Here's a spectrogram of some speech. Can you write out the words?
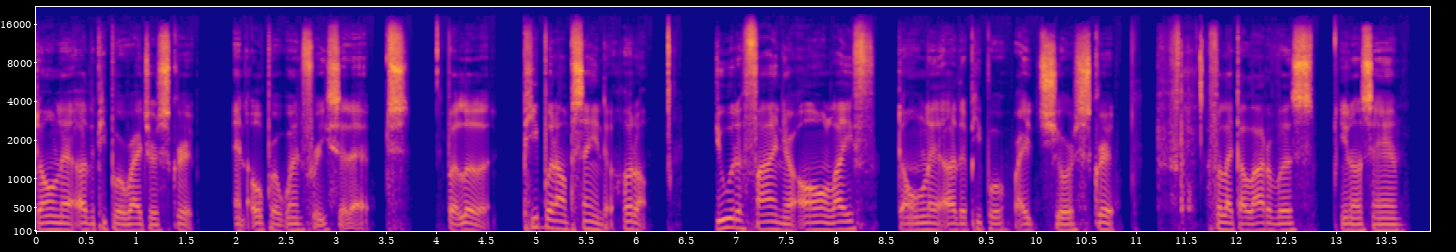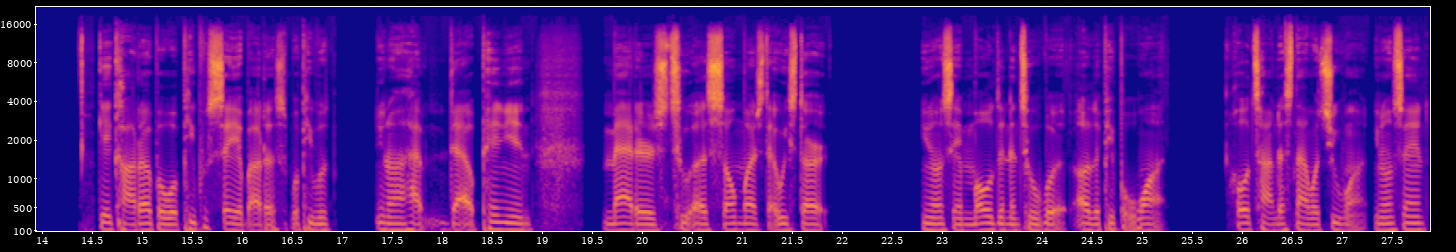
Don't let other people write your script." And Oprah Winfrey said that. But look, people, what I'm saying though, hold on. You define your own life. Don't let other people write your script. I feel like a lot of us, you know, what I'm saying, get caught up with what people say about us, what people, you know, have that opinion matters to us so much that we start, you know what I'm saying, molding into what other people want. Whole time that's not what you want. You know what I'm saying?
